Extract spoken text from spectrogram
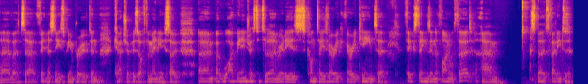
Uh, but uh, fitness needs to be improved and ketchup is off the menu. So, um, but what I've been interested to learn really is Conte is very, very keen to fix things in the final third. Um, Spurs failing to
